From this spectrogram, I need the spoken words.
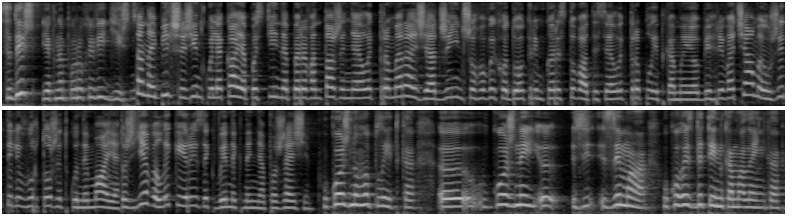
Сидиш, як на пороховій діжці. Та найбільше жінку лякає постійне перевантаження електромережі, адже іншого виходу, окрім користуватися електроплитками і обігрівачами, у жителів гуртожитку немає. Тож є великий ризик виникнення пожежі. У кожного плитка, е, у кожний е, зима, у когось дитинка маленька.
